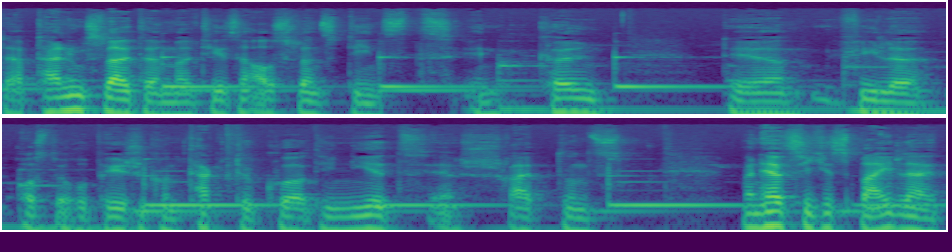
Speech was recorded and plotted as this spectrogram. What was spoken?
der Abteilungsleiter im Malteser Auslandsdienst in Köln, der viele osteuropäische Kontakte koordiniert. Er schreibt uns mein herzliches Beileid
